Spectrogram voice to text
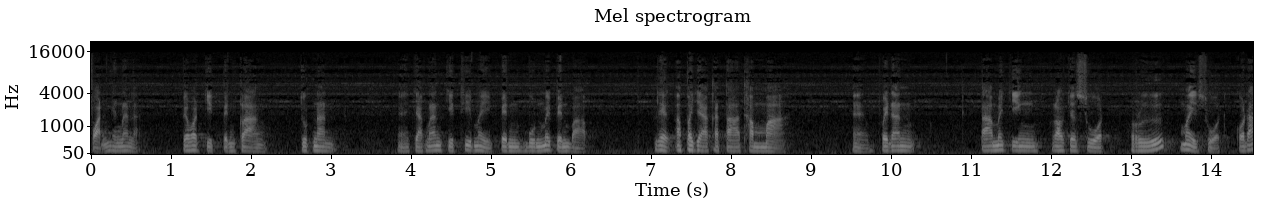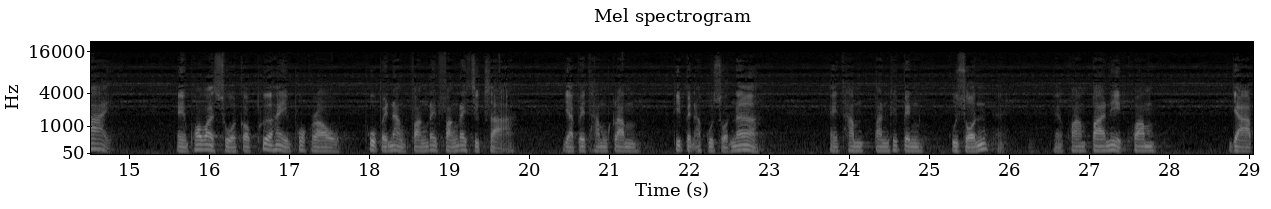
ฝันอย่างนั้นแหละแปลว่าจิตเป็นกลาง จุดนั้น จากนั้นจิตที่ไม่เป็นบุญไม่เป็นบาป เรียกอัพยากตาธรรมมาเพราะนั้นตามไม่จริงเราจะสวดหรือไม่สวดก็ได้ เพราะว่าสวดก็เพื่อให้พวกเราผู้ไปนั่งฟังได้ฟังได้ศึกษา อย่าไปทำกรรมที่เป็นอกุศลเนอะให้ทำปันที่เป็นกุศล ความปานีตความหยาบ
